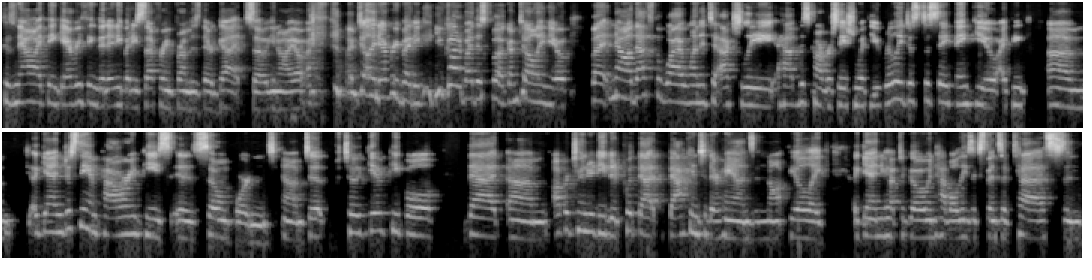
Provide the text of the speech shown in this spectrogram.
because now I think everything that anybody's suffering from is their gut. So, you know, I, I, am telling everybody, you've got to buy this book. I'm telling you. But no, that's the why I wanted to actually have this conversation with you, really just to say thank you. I think, um, again, just the empowering piece is so important um, to, to give people that um, opportunity to put that back into their hands and not feel like, again, you have to go and have all these expensive tests and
